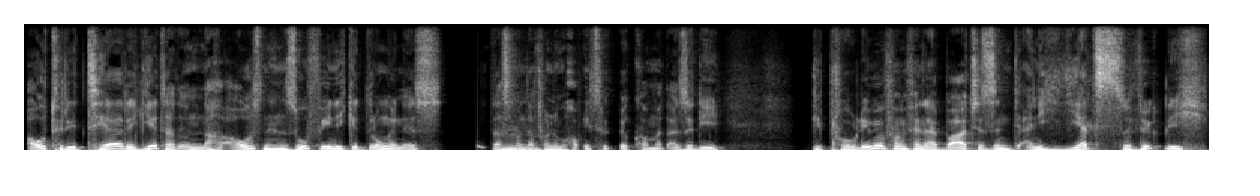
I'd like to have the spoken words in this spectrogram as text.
autoritär regiert hat und nach außen hin so wenig gedrungen ist, dass mhm. man davon überhaupt nichts mitbekommen hat. Also die, die Probleme von Fenerbahce sind eigentlich jetzt so wirklich,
